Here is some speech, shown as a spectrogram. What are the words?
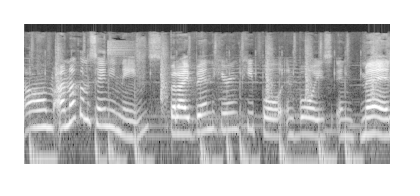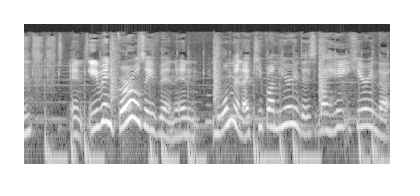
Um, I'm not gonna say any names, but I've been hearing people and boys and men and even girls, even and women. I keep on hearing this, and I hate hearing that.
